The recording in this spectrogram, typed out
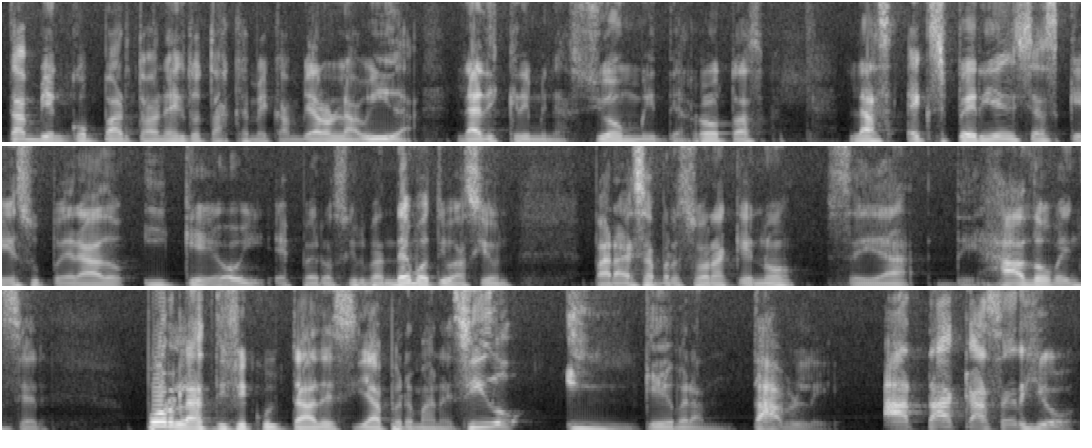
también comparto anécdotas que me cambiaron la vida, la discriminación, mis derrotas, las experiencias que he superado y que hoy espero sirvan de motivación para esa persona que no se ha dejado vencer por las dificultades y ha permanecido inquebrantable. Ataca Sergio,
